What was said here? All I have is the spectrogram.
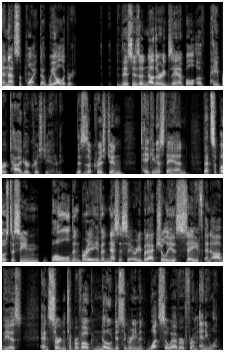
And that's the point that we all agree. This is another example of paper tiger Christianity. This is a Christian taking a stand that's supposed to seem bold and brave and necessary, but actually is safe and obvious and certain to provoke no disagreement whatsoever from anyone.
